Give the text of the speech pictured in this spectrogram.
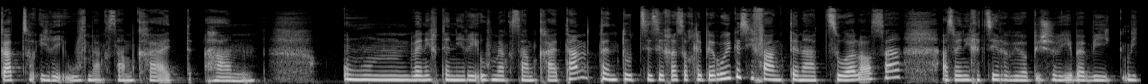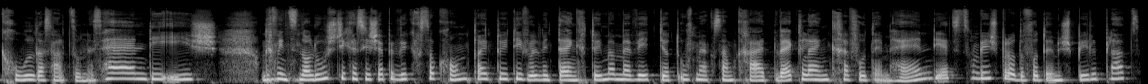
gerade so ihre Aufmerksamkeit habe. Und wenn ich dann ihre Aufmerksamkeit habe, dann tut sie sich so ein bisschen beruhigen. Sie fängt dann an zu zulassen. Also wenn ich jetzt ihr würde beschreiben, wie, wie cool das halt so ein Handy ist. Und ich finde es noch lustig, es ist eben wirklich so kontraintuitiv, weil man denkt immer, man will ja die Aufmerksamkeit weglenken von dem Handy jetzt zum Beispiel oder von dem Spielplatz.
